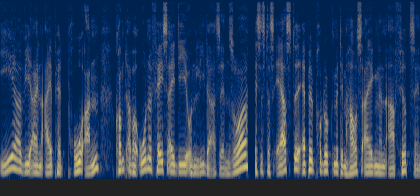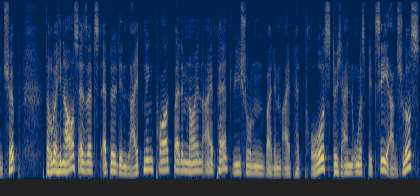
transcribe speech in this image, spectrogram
eher wie ein iPad Pro an, kommt aber ohne Face ID und LiDAR-Sensor. Es ist das erste Apple-Produkt mit dem hauseigenen A14-Chip. Darüber hinaus ersetzt Apple den Lightning-Port bei dem neuen iPad, wie schon bei dem iPad Pros, durch einen USB-C-Anschluss.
